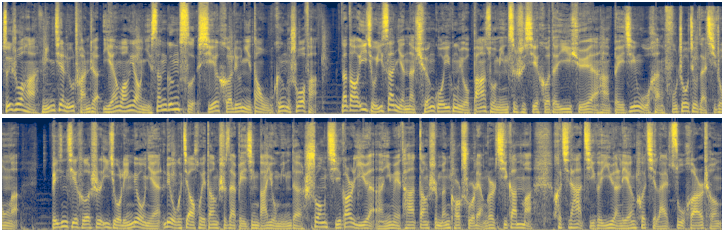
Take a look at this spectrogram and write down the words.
所以说哈，民间流传着阎王要你三更死，协和留你到五更的说法。那到一九一三年呢，全国一共有八所名字是协和的医学院哈，北京、武汉、福州就在其中了。北京协和是一九零六年六个教会当时在北京把有名的双旗杆医院啊，因为它当时门口杵着两根旗杆嘛，和其他几个医院联合起来组合而成。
